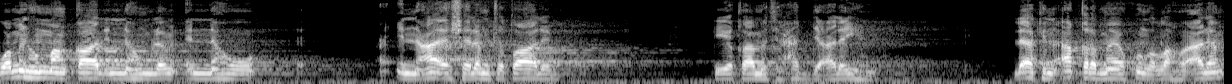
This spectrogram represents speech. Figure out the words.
ومنهم من قال إنهم لم إنه إن عائشة لم تطالب بإقامة الحد عليهم. لكن أقرب ما يكون الله أعلم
